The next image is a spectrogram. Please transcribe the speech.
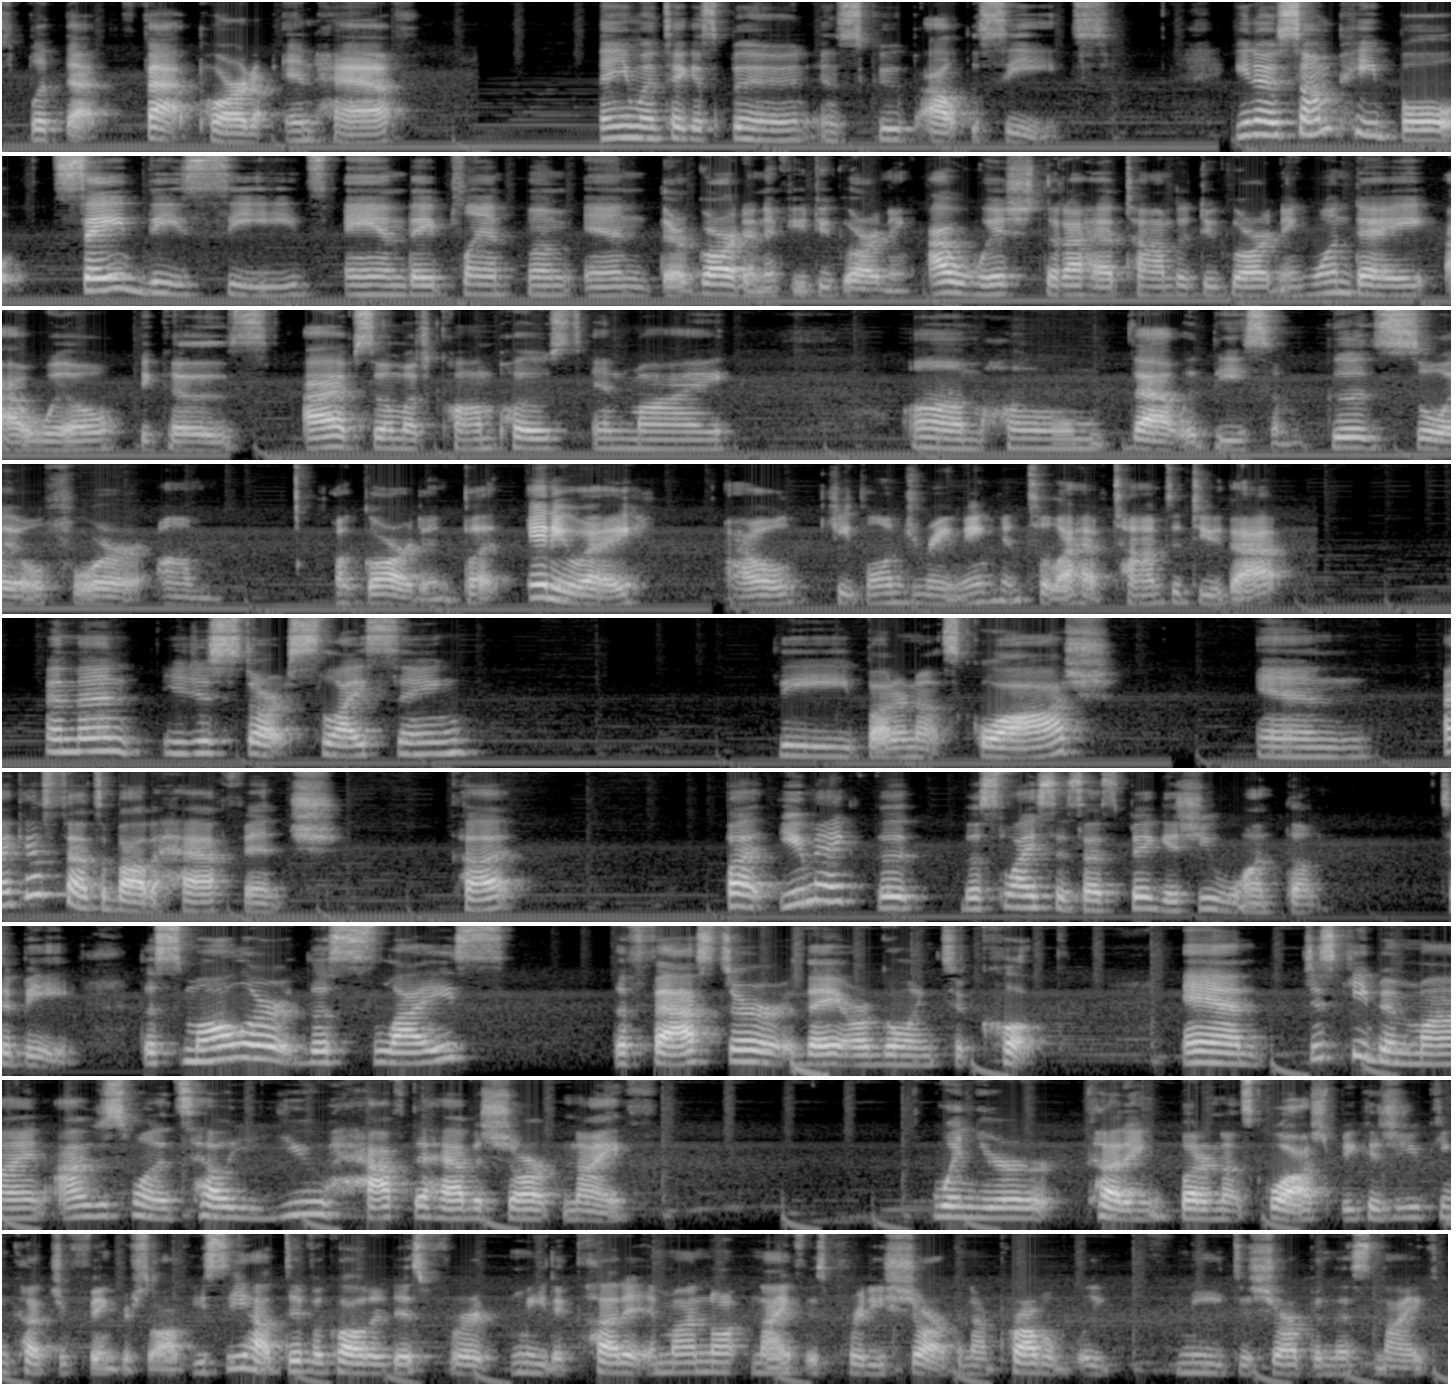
split that fat part in half. Then you want to take a spoon and scoop out the seeds. You know, some people save these seeds and they plant them in their garden if you do gardening. I wish that I had time to do gardening. One day I will because I have so much compost in my um, home that would be some good soil for um, a garden. But anyway, I'll keep on dreaming until I have time to do that. And then you just start slicing the butternut squash and I guess that's about a half inch cut. But you make the, the slices as big as you want them to be. The smaller the slice, the faster they are going to cook. And just keep in mind, I just want to tell you, you have to have a sharp knife when you're cutting butternut squash because you can cut your fingers off. You see how difficult it is for me to cut it and my knife is pretty sharp and I probably need to sharpen this knife.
